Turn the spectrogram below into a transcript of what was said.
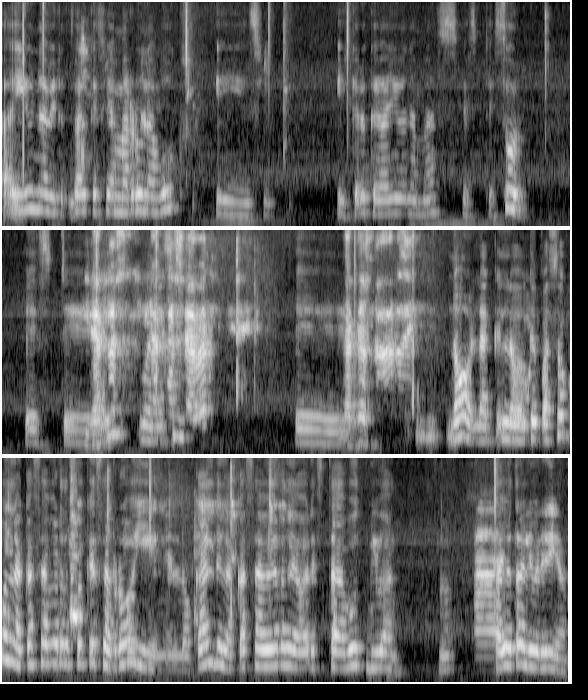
hay una virtual que se llama Runa Books y, y creo que hay una más, este, Sur. Este, ¿Y la, casa, eh, ¿La Casa Verde? No, lo que pasó con la Casa Verde fue que cerró y en el local de la Casa Verde ahora está Boot Vivan. ¿no? Ah. Hay otra librería.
